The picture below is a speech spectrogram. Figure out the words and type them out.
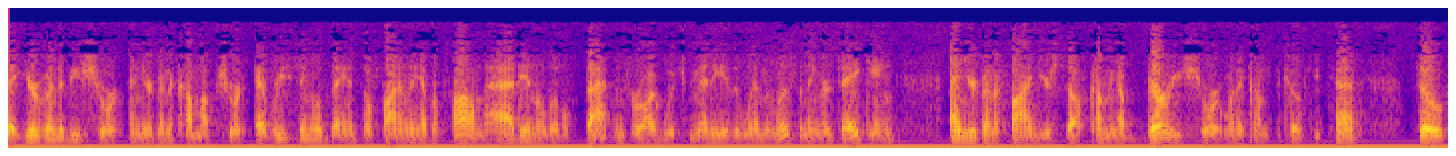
that you're going to be short and you're going to come up short every single day until finally have a problem. Add in a little statin drug, which many of the women listening are taking, and you're going to find yourself coming up very short when it comes to CoQ10. So,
